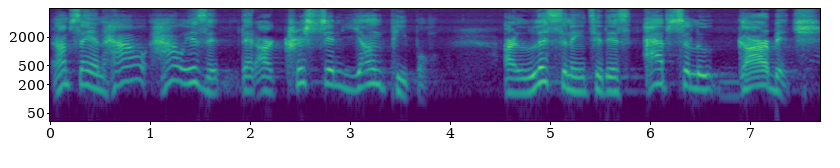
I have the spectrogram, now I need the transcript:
And I'm saying, how, how is it that our Christian young people are listening to this absolute garbage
